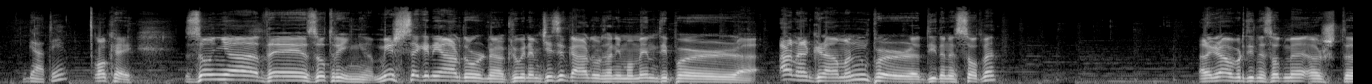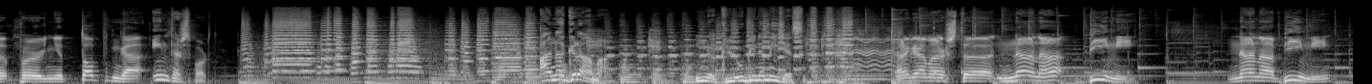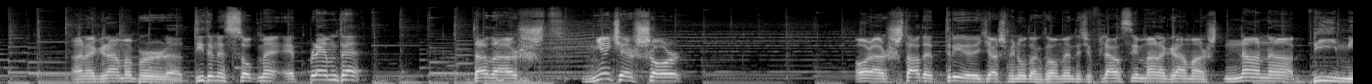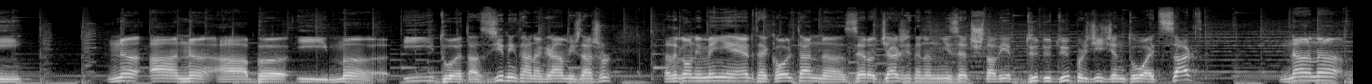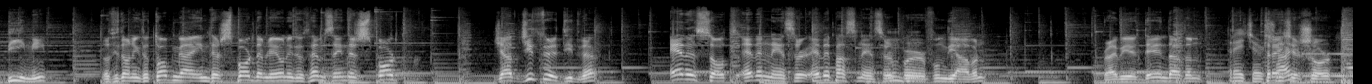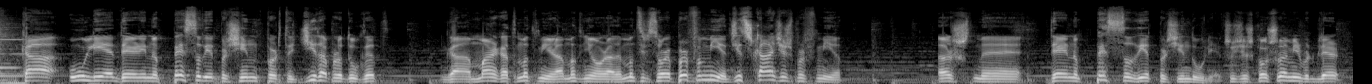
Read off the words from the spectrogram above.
Gati. Okej. Okay. Zonja dhe zotërinj, mirë se keni ardhur në klubin e mëngjesit. Ka ardhur tani momenti për uh, anagramën për ditën e sotme. Anagrama për ditën e sotme është për një top nga Intersport. Anagrama në klubin e mëngjesit. Anagrama është Nana Bimi. Nana Bimi Anagrama për uh, ditën e sotme e premte Data është një qershor Ora është 7 e 36 minuta në këto momente që flasim Anagrama është Nana Bimi N-A-N-A-B-I-M-I Duhet ta zgjidhni këtë anagramë miq të dashur Ta dërgoni menjëherë te Kolta në 069 27 22 Përgjigjen tuaj të saktë Nana Bimi Do të fitoni këtë top nga Intersport Dhe më lejoni të them se Intersport Gjatë gjithë këtyre ditëve Edhe sot, edhe nesër, edhe pasnesër mm -hmm. Për fundjavën Pra i bie deri në datën 3 qershor Ka ulje deri në 50% Për të gjitha produktet Nga markat më të mira, më të njohura dhe më të cilësore Për fëmijët, gjithçka që është për fëmijët është me deri në 50% ulje. Kështu që është kohë shumë e mirë për të blerë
